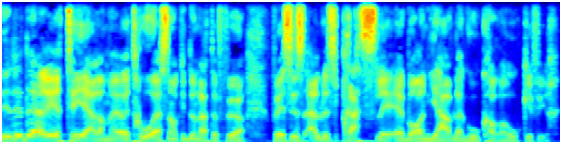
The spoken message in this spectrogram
Det, er det der irriterer meg, og jeg tror jeg snakket om dette før, for jeg synes Elvis Presley er bare en jævla god karaokefyr.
